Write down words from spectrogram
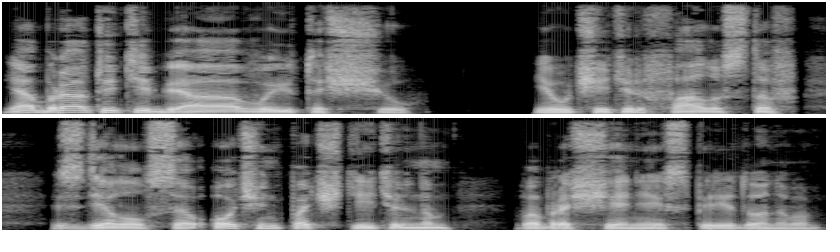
«Я, брат, и тебя вытащу». И учитель Фалостов сделался очень почтительным в обращении с Передоновым.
